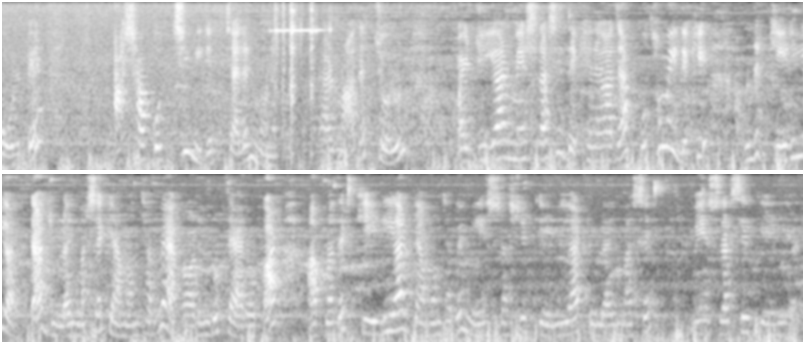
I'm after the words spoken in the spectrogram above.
করবে। আশা করছি নিজের চ্যানেল মনে করবে। আর মাদের চলুন মাই ডিয়ার মেষ রাশি, দেখে নেওয়া যাক। প্রথমেই দেখি আপনাদের কেরিয়ারটা জুলাই মাসে কেমন থাকবে অ্যাকর্ডিং টু ট্যারো কার্ড আপনাদের কেরিয়ার কেমন থাকবে মেষ রাশির কেরিয়ার জুলাই মাসে? মেষ রাশির career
